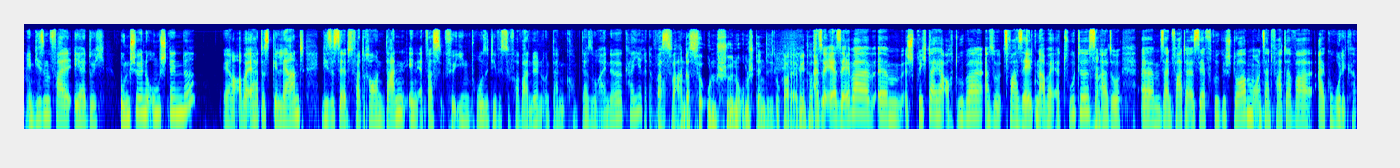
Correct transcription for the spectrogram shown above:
Mhm. In diesem Fall eher durch unschöne Umstände, ja, aber er hat es gelernt, dieses Selbstvertrauen dann in etwas für ihn Positives zu verwandeln und dann kommt da so eine Karriere dabei. Was waren das für unschöne Umstände, die du gerade erwähnt hast? Also er selber ähm, spricht da ja auch drüber, also zwar selten, aber er tut es. Mhm. Also ähm, sein Vater ist sehr früh gestorben und sein Vater war Alkoholiker.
